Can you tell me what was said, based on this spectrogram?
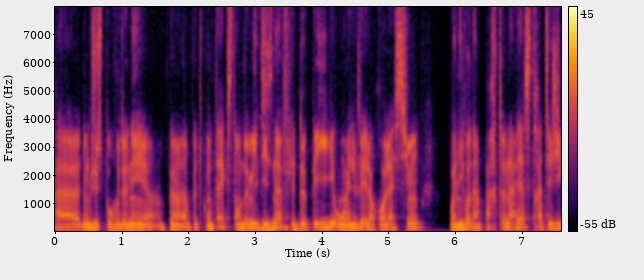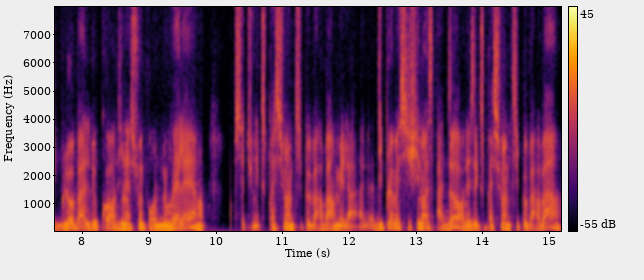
Euh, donc juste pour vous donner un peu, un peu de contexte, en 2019, les deux pays ont élevé leurs relations au niveau d'un partenariat stratégique global de coordination pour une nouvelle ère. C'est une expression un petit peu barbare, mais la, la, diplomatie chinoise adore les expressions un petit peu barbares.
